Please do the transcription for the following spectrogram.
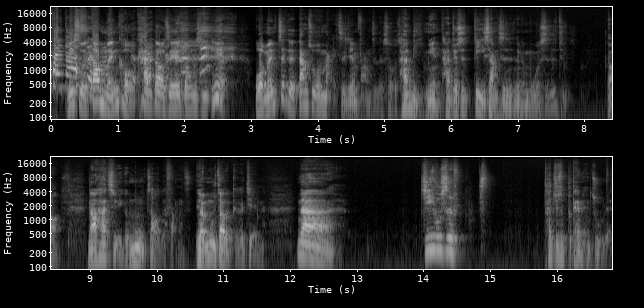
你所到门口看到这些东西，因为我们这个当初我买这间房子的时候，它里面它就是地上是那个磨石子地哦，然后它只有一个木造的房子，有木造的隔间，那几乎是它就是不太能住人，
